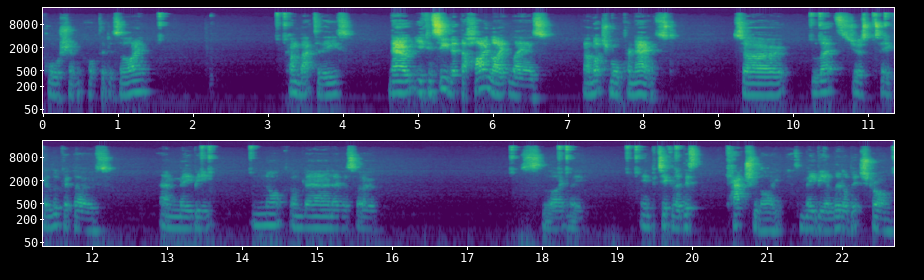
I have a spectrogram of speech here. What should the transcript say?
portion of the design. Come back to these. Now you can see that the highlight layers are much more pronounced. So let's just take a look at those and maybe knock them down ever so slightly. In particular, this catch light is maybe a little bit strong.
